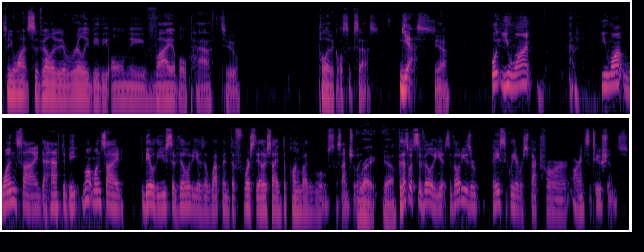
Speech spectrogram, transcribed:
So you want civility to really be the only viable path to political success. Yes. Yeah. Well, you want you want one side to have to be you want one side to be able to use civility as a weapon to force the other side to playing by the rules, essentially. Right. Yeah. Because that's what civility is. Civility is a, basically a respect for our institutions.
